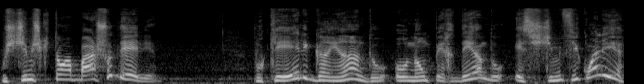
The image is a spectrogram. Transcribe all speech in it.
Os times que estão abaixo dele. Porque ele ganhando ou não perdendo, esses times ficam ali.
